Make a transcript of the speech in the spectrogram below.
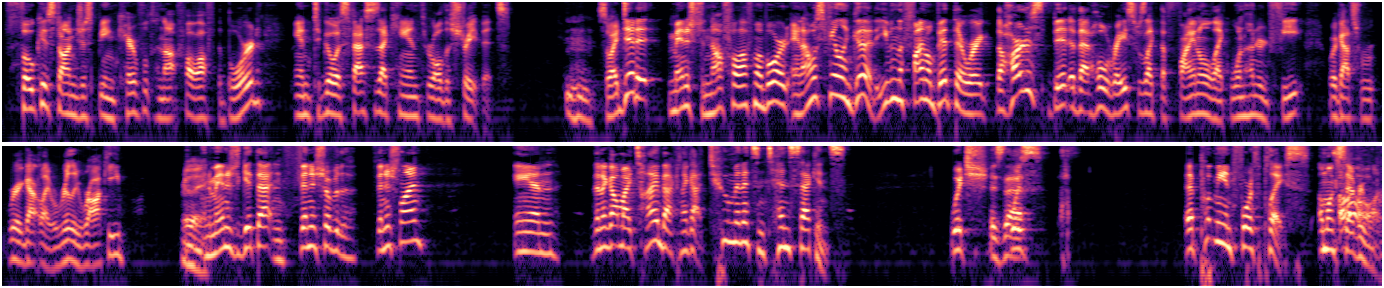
focused on just being careful to not fall off the board and to go as fast as I can through all the straight bits. Mm-hmm. So I did it, managed to not fall off my board, and I was feeling good. Even the final bit there, where the hardest bit of that whole race was like the final like 100 feet, where it got where it got like really rocky, Really? and I managed to get that and finish over the finish line. And then I got my time back, and I got two minutes and 10 seconds, which Is that- was it put me in fourth place amongst oh, everyone.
